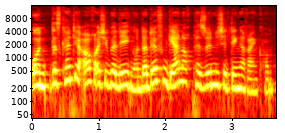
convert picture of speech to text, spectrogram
Und das könnt ihr auch euch überlegen. Und da dürfen gerne auch persönliche Dinge reinkommen.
